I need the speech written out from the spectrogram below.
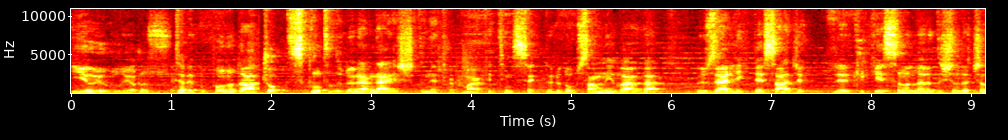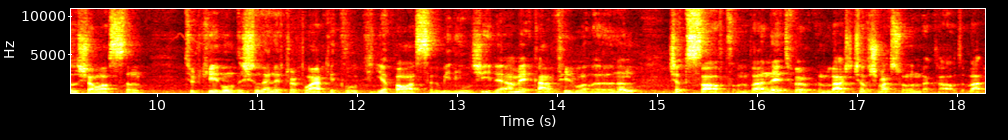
iyi uyguluyoruz. Tabii bu konuda çok sıkıntılı dönemler yaşadı network marketing sektörü. 90'lı yıllarda özellikle sadece e, Türkiye sınırları dışında çalışamazsın, Türkiye'nin dışında network marketing yapamazsın bilinciyle Amerikan firmalarının çatısı altında networkerlar çalışmak zorunda kaldılar.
